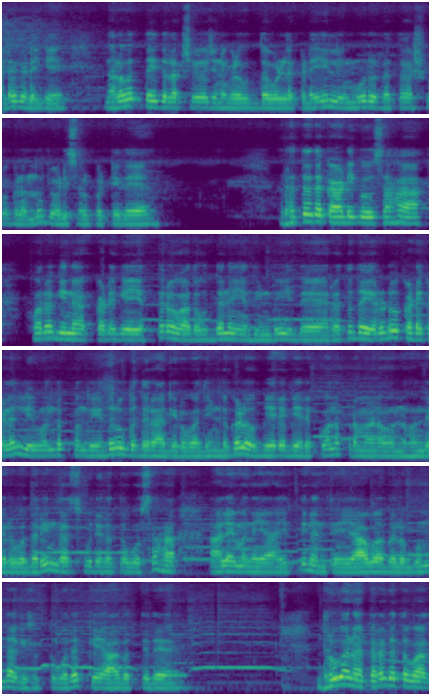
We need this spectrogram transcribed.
ಎಡಗಡೆಗೆ ನಲವತ್ತೈದು ಲಕ್ಷ ಯೋಜನೆಗಳ ಉದ್ದವುಳ್ಳ ಕಡೆಯಲ್ಲಿ ಮೂರು ರಥಾಶ್ವಗಳನ್ನು ಜೋಡಿಸಲ್ಪಟ್ಟಿದೆ. ರಥದ ಕಾಡಿಗೂ ಸಹ ಹೊರಗಿನ ಕಡೆಗೆ ಎತ್ತರವಾದ ಉದ್ದನೆಯ ದಿಂಡು ಇದೆ. ರಥದ ಎರಡೂ ಕಡೆಗಳಲ್ಲಿ ಒಂದಕ್ಕೊಂದು ಎದುರು ಬದರಾಗಿರುವ ದಿಂಡುಗಳು ಬೇರೆ ಬೇರೆ ಕೋನ ಪ್ರಮಾಣವನ್ನು ಹೊಂದಿರುವುದರಿಂದ ಸೂರ್ಯರಥವು ಸಹ ಆಲೆಮನೆಯ ಎತ್ತಿನಂತೆ ಯಾವಾಗಲೂ ಗುಂಡಾಗಿ ಸುತ್ತುವುದಕ್ಕೆ ಆಗುತ್ತಿದೆ. ಧ್ರುವನ ಕರಗತವಾದ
